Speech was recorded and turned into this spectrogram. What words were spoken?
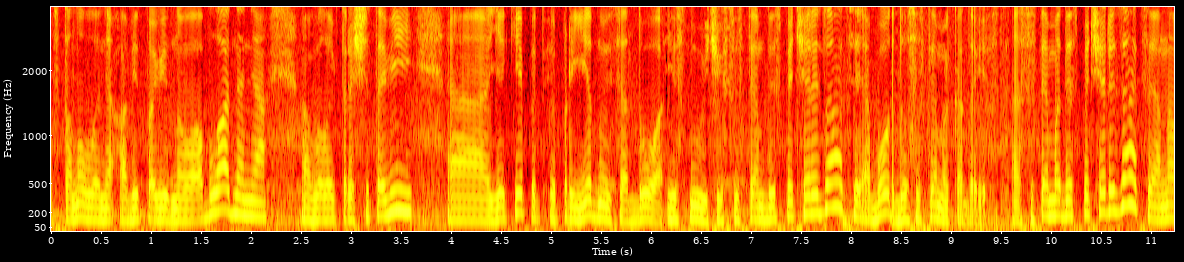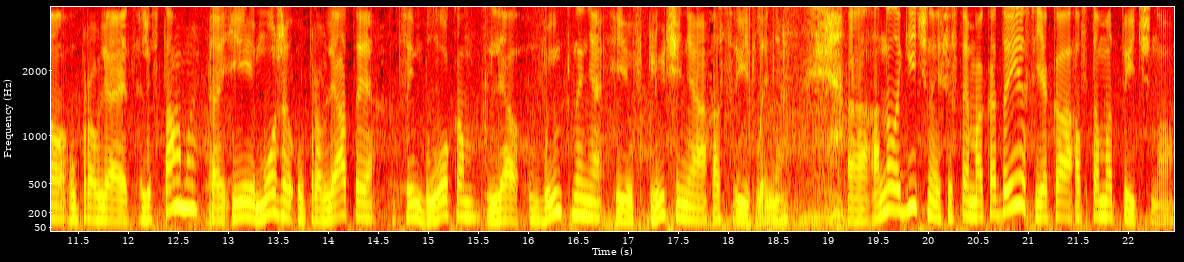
встановлення відповідного обладнання в електрощитовій, е, яке приєднується до існуючих систем диспетчеризації або до системи КДС. Е, Система диспетчеризації вона управляє ліфтами е, і може управляти цим блоком для вимкнення і включення освітлення. Аналогічна система КДС, яка автоматично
